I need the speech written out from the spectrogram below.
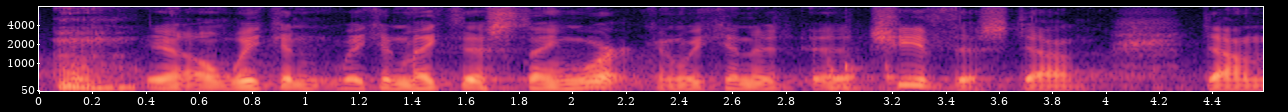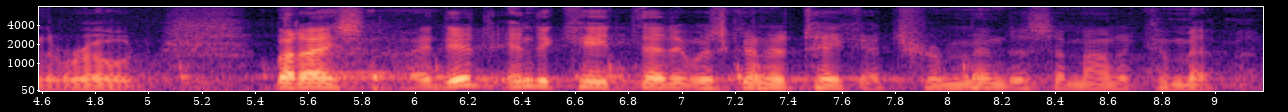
you know, we can, we can make this thing work and we can achieve this down, down the road. But I, I did indicate that it was going to take a tremendous amount of commitment.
